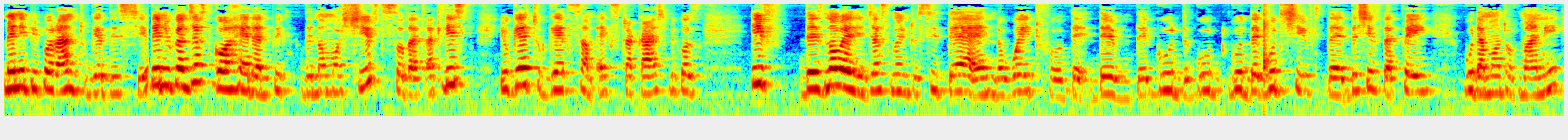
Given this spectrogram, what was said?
many people run to get this shift then you can just go ahead and pick the normal shift so that at least you get to get some extra cash. Because if there's no way you're just going to sit there and wait for the the, the good good good the good shift the the shifts that pay good amount of money.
